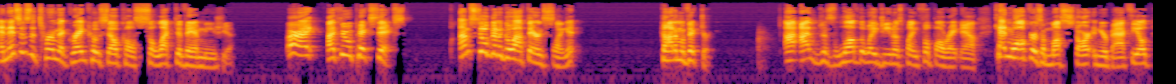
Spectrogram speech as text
and this is a term that Greg Cosell calls selective amnesia. All right, I threw a pick six. I'm still going to go out there and sling it. Got him a victory. I, I, just love the way Geno's playing football right now. Ken Walker's a must start in your backfield,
